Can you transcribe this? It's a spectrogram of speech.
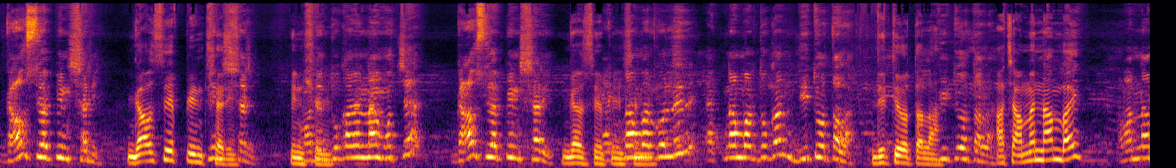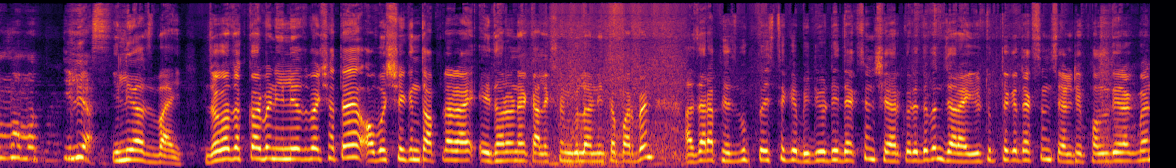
গাউসিয়া প্রিন্ট শাড়ি। গাউসি প্রিন্ট শাড়ি। প্রিন্ট শাড়ি। দোকানের নাম হচ্ছে গাউসিয়া প্রিন্ট শাড়ি। গাউসি এক প্রিন্ট নাম্বার গলির এক নাম্বার দোকান দ্বিতীয় তলা। দ্বিতীয় তলা। দ্বিতীয় তলা। আচ্ছা আমার নাম ভাই? আমার নাম মোহাম্মদ ইলিয়াস। ইলিয়াস ভাই। যোগাযোগ করবেন ইলিয়াস ভাইয়ের সাথে অবশ্যই কিন্তু আপনারা এই ধরনের কালেকশনগুলো নিতে পারবেন। আর যারা ফেসবুক পেজ থেকে ভিডিওটি দেখছেন শেয়ার করে দেবেন। যারা ইউটিউব থেকে দেখছেন চ্যানেলটি ফলো দিয়ে রাখবেন।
